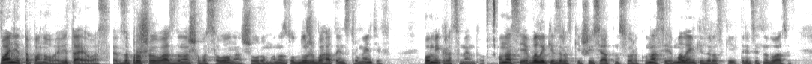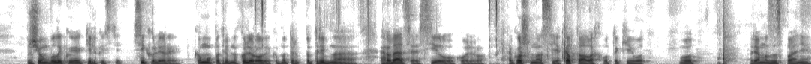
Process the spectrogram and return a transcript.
Пані та панове, вітаю вас! Запрошую вас до нашого салона, шоуруму. У нас тут дуже багато інструментів по мікроцементу. У нас є великі зразки 60 на 40, у нас є маленькі зразки 30 на 20, причому великої кількості, всі кольори. Кому потрібно кольорові, кому потрібна градація сірого кольору. Також у нас є каталог, от такий от, от, прямо з Іспанії.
